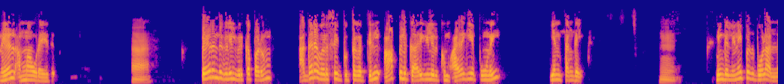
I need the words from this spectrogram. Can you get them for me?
நிழல் அம்மாவுடையது பேருந்துகளில் விற்கப்படும் அகர வரிசை புத்தகத்தில் ஆப்பிளுக்கு அருகில் இருக்கும் அழகிய பூனை என் தங்கை. நீங்கள் நினைப்பது போல அல்ல.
